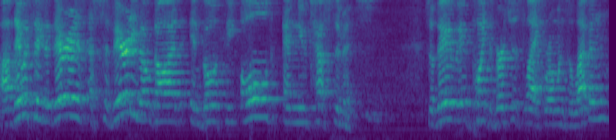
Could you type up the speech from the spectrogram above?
Uh, they would say that there is a severity about God in both the Old and New Testaments. So they point to verses like Romans 11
